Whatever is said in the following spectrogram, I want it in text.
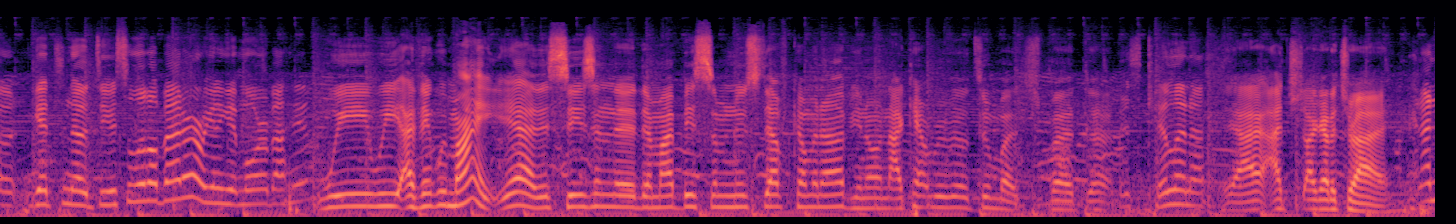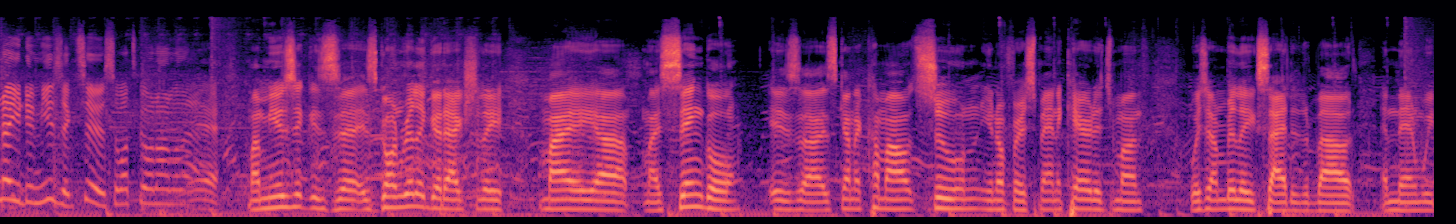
Get to, go, get to know Deuce a little better. Are we gonna get more about him? We, we, I think we might. Yeah, this season there, there might be some new stuff coming up. You know, and I can't reveal too much, but uh, Just killing us. yeah, I, I, I gotta try. And I know you do music too. So what's going on with that? Yeah, my music is uh, is going really good actually. My uh, my single is uh, is gonna come out soon, you know, for Hispanic Heritage Month, which I'm really excited about. And then we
